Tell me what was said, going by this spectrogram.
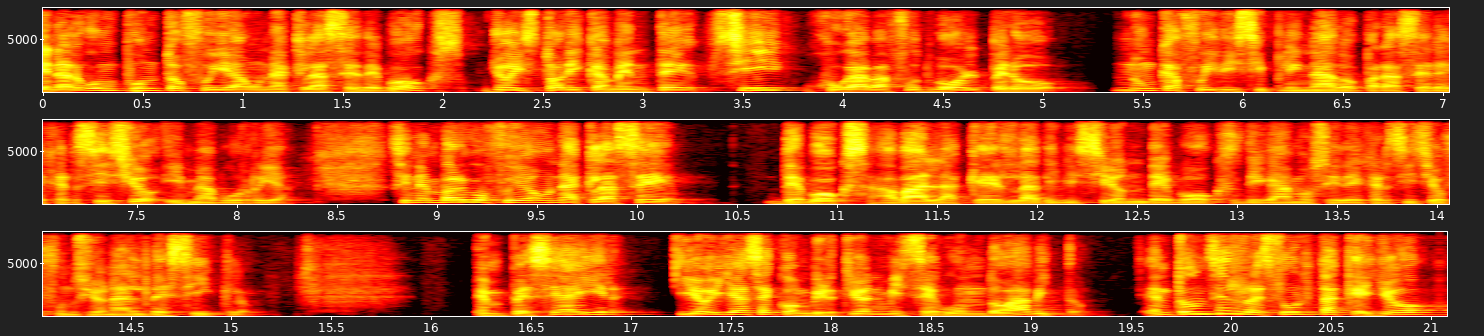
en algún punto fui a una clase de box. Yo históricamente sí jugaba fútbol, pero nunca fui disciplinado para hacer ejercicio y me aburría. Sin embargo, fui a una clase de box a bala, que es la división de box, digamos, y de ejercicio funcional de ciclo. Empecé a ir y hoy ya se convirtió en mi segundo hábito. Entonces resulta que yo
